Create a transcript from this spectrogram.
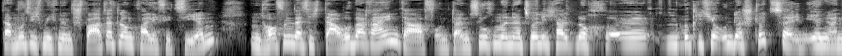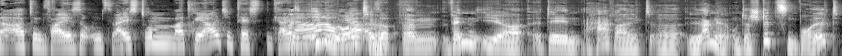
da muss ich mich mit dem Spartathlon qualifizieren und hoffen, dass ich darüber rein darf. Und dann suchen wir natürlich halt noch äh, mögliche Unterstützer in irgendeiner Art und Weise und sei es drum, Material zu testen, keine also, Ahnung. Liebe Leute, ja, also, ähm, wenn ihr den Harald äh, lange unterstützen wollt,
